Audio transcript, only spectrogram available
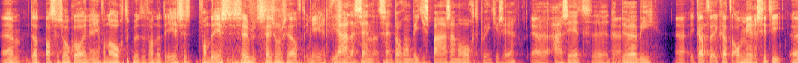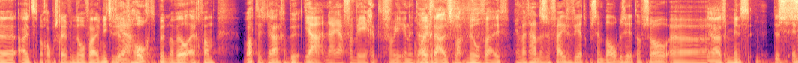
Ehm, dat past dus ook wel in een van de hoogtepunten van, het eerste, van de eerste se- seizoenshelft in de Eredivisie. Ja, dat zijn, dat zijn toch wel een beetje spaarzame hoogtepuntjes, hè? Ja. AZ, eh, de Ja. derby. Ja, ik, had, ik had Almere City uit nog opgeschreven, 0-5. Niet zozeer Ja. als hoogtepunt, maar wel echt van, wat is daar gebeurd? Ja, nou ja, vanwege, vanwege inderdaad. Vanwege de uitslag 0-5. En wat hadden ze, 45% balbezit of zo? Eh, Ja, is minst, dus in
